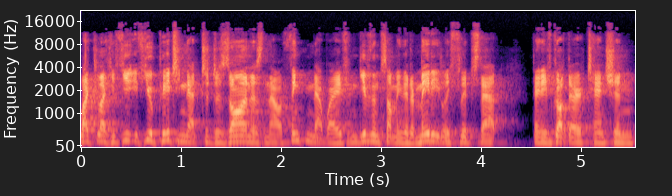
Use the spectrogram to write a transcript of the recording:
like, like if, you, if you're pitching that to designers and they're thinking that way, if you can give them something that immediately flips that, then you've got their attention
